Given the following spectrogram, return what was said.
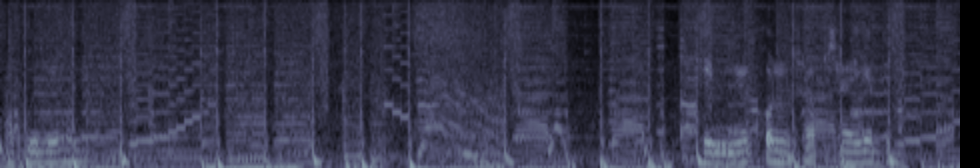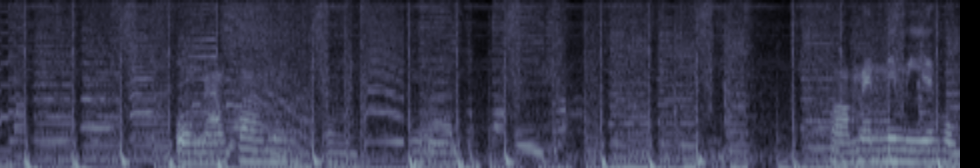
เอาปืนนี้มันเห็นคนชอบใช้กันโป่งน้ำคว้างไม่ไม่โดนความแม่นไม่มีนะผม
